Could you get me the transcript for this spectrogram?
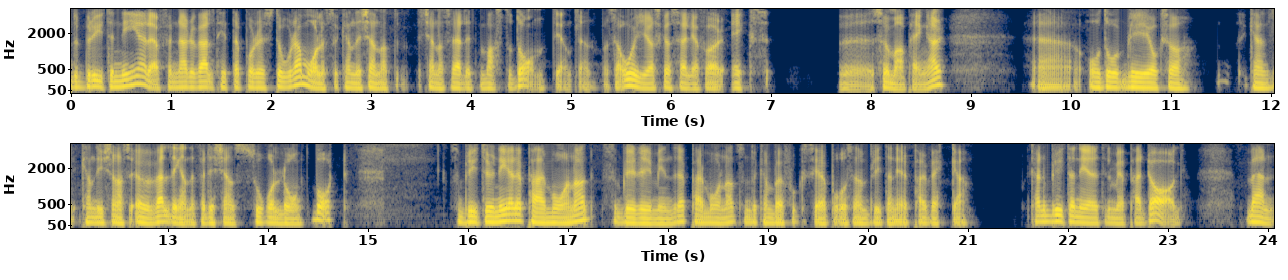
du bryter ner det, för när du väl tittar på det stora målet så kan det kännas, kännas väldigt mastodont egentligen. Så, Oj, jag ska sälja för X eh, summa pengar. Eh, och då blir det också kan, kan det kännas överväldigande för det känns så långt bort. Så bryter du ner det per månad så blir det mindre per månad som du kan börja fokusera på och sen bryta ner per vecka. Kan du bryta ner det till och med per dag. Men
